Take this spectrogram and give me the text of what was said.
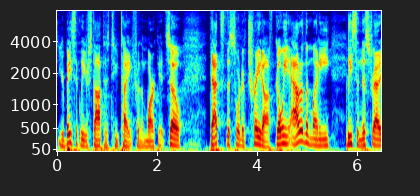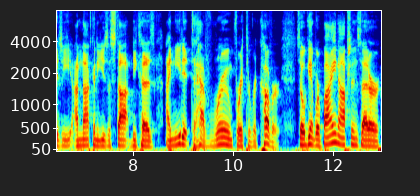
you're basically your stop is too tight for the market. So that's the sort of trade off. Going out of the money, at least in this strategy, I'm not going to use a stop because I need it to have room for it to recover. So again, we're buying options that are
